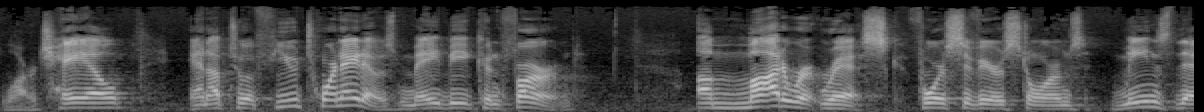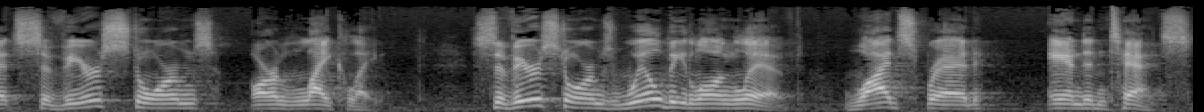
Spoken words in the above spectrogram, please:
large hail, and up to a few tornadoes may be confirmed. A moderate risk for severe storms means that severe storms are likely. Severe storms will be long lived, widespread, and intense.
